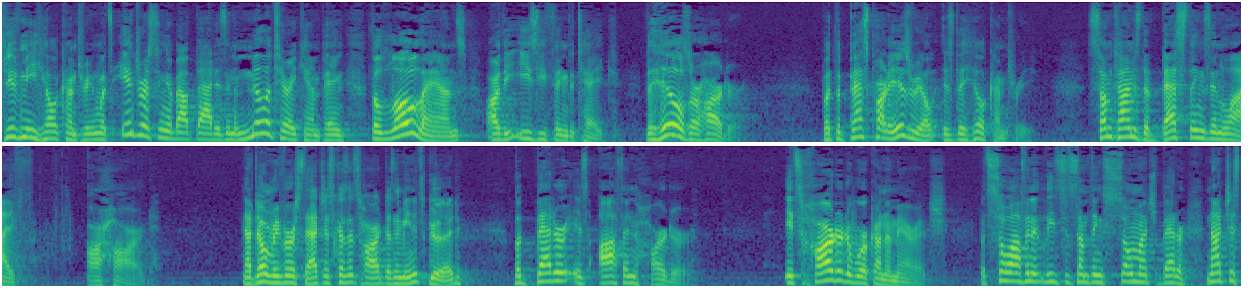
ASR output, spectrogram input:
Give me hill country. And what's interesting about that is in a military campaign, the lowlands are the easy thing to take, the hills are harder. But the best part of Israel is the hill country. Sometimes the best things in life are hard. Now, don't reverse that. Just because it's hard doesn't mean it's good, but better is often harder. It's harder to work on a marriage, but so often it leads to something so much better. Not just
